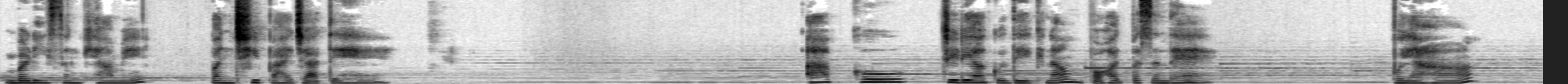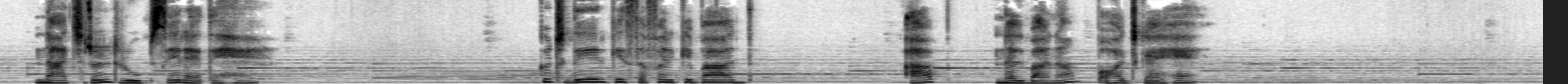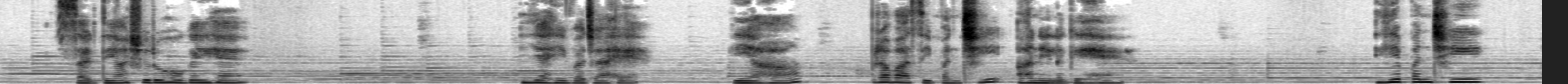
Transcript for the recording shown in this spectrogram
बड़ी संख्या में पंछी पाए जाते हैं। आपको चिड़िया को देखना बहुत पसंद है। वो यहाँ नेचुरल रूप से रहते हैं। कुछ देर के सफ़र के बाद आप नलबाना पहुँच गए हैं। सर्दियाँ शुरू हो गई हैं। यही वजह है कि यहाँ प्रवासी पंछी आने लगे हैं। ये पंछी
